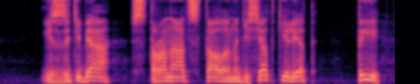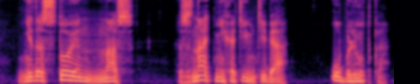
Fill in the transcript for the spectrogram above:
из-за тебя страна отстала на десятки лет, ты недостоин нас, знать не хотим тебя, ублюдка.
